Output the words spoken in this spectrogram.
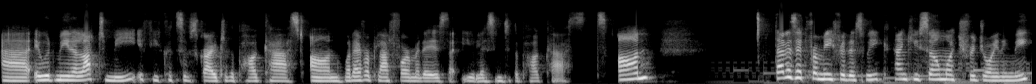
Uh, it would mean a lot to me if you could subscribe to the podcast on whatever platform it is that you listen to the podcasts on. That is it from me for this week. Thank you so much for joining me.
